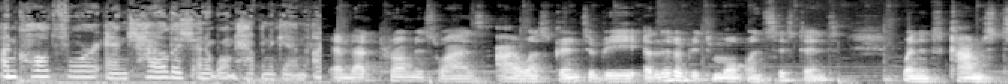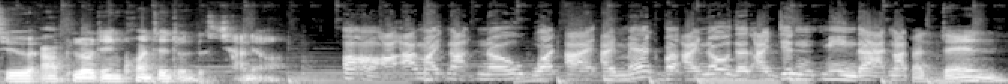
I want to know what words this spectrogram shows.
uncalled for and childish and it won't happen again. I And that promise was I was going to be a little bit more consistent when it comes to uploading content on this channel. Uh-uh, I, I, might not know what I, I meant, but I know that I didn't mean that. Not but then,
